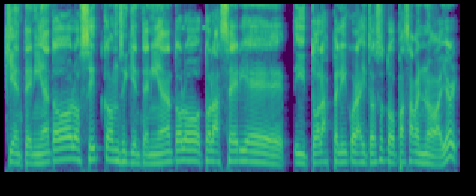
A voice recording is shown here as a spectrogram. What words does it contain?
quien tenía todos los sitcoms y quien tenía todas las series y todas las películas y todo eso, todo pasaba en Nueva York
